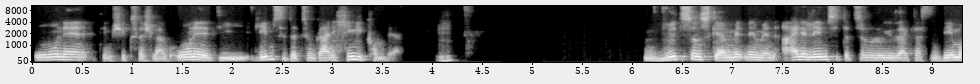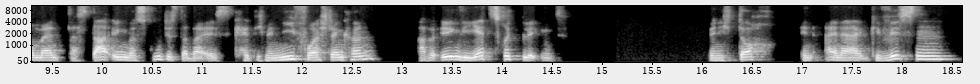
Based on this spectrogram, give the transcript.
ohne den Schicksalsschlag, ohne die Lebenssituation gar nicht hingekommen wären. Mhm. Würdest du uns gerne mitnehmen in eine Lebenssituation, wo du gesagt hast, in dem Moment, dass da irgendwas Gutes dabei ist, hätte ich mir nie vorstellen können, aber irgendwie jetzt rückblickend bin ich doch in einer gewissen,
